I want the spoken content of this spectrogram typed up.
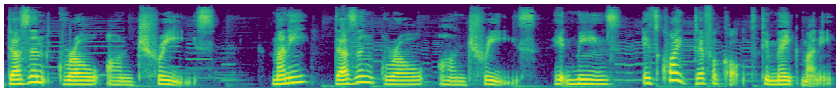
doesn't grow on trees. Money doesn't grow on trees. It means it's quite difficult to make money.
